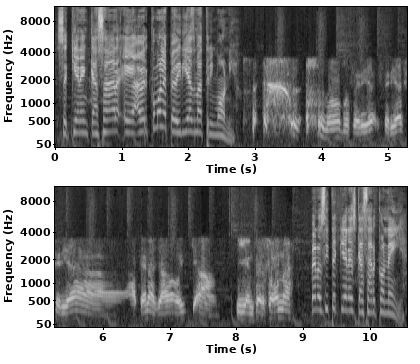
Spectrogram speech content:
se quieren casar. Eh, a ver, ¿cómo le pedirías matrimonio? No, pues sería, sería, sería apenas ya hoy, ah, y en persona. Pero si te quieres casar con ella.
